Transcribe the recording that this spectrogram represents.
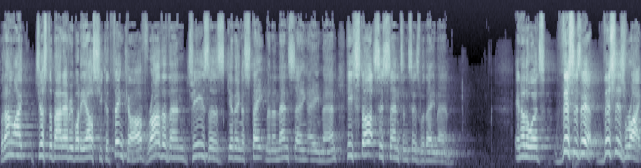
But unlike just about everybody else you could think of, rather than Jesus giving a statement and then saying amen, he starts his sentences with amen. In other words, this is it. This is right.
